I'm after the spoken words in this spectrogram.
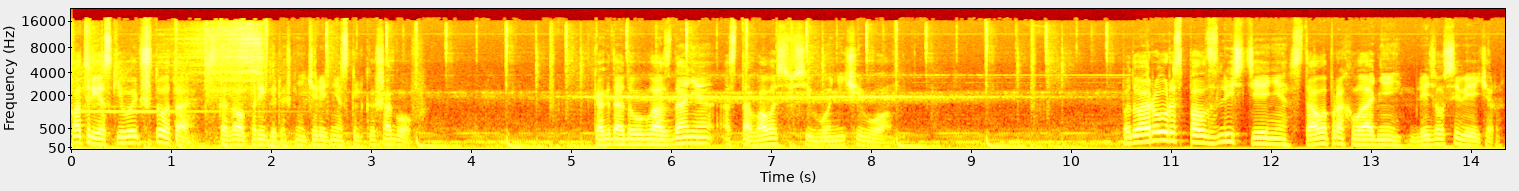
потрескивает что-то», — сказал пригоршня через несколько шагов. Когда до угла здания оставалось всего ничего. По двору расползлись тени, стало прохладней, близился вечер.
